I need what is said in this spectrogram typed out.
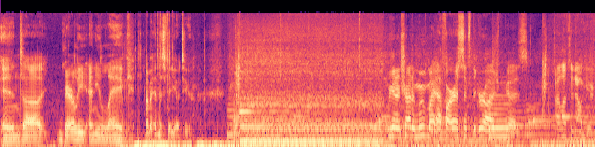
and uh, barely any lag. I'm gonna end this video too. We're gonna try to move my FRS into the garage because I left it out here.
